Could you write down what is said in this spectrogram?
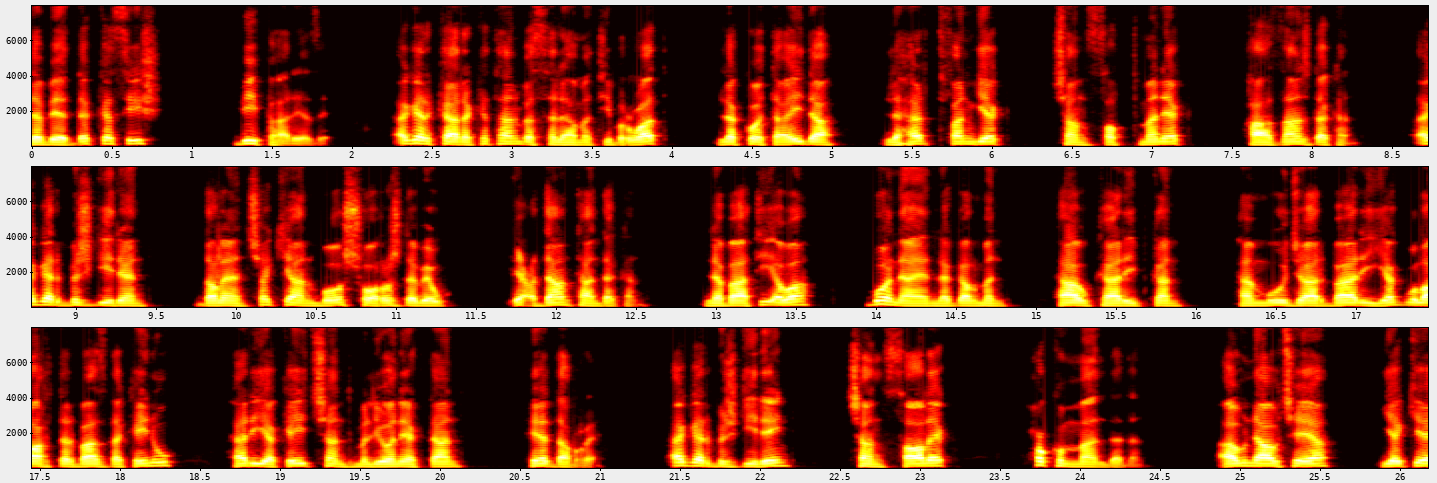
دەبێ دە کەسیش بیپارێزێ، ئەگەر کارەکەتان بە سەلامەتی بڕوات لە کۆتاییدا لە هەر تفەنگێک چەند سەد تمەنێک قازانج دەکەن، ئەگەر بشگیرێن دەڵێن چەکیان بۆ شۆڕش دەبێ و ئیعدامتان دەکەن، لە باتی ئەوە بۆ نایەن لەگەڵ من هاوکاری بکەن، هەموو جار باری یەک وڵاخ دەرباز دەکەین و هەر یەکەی چەند ملیۆنێکتان پێ دەبڕێ، ئەگەر بشگیرێین چەند ساڵێک حوکممان دەدەن. ئەو ناوچەیە یەکێ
